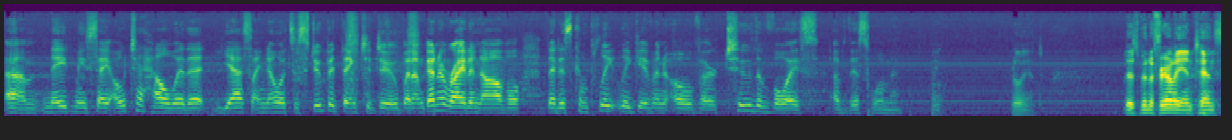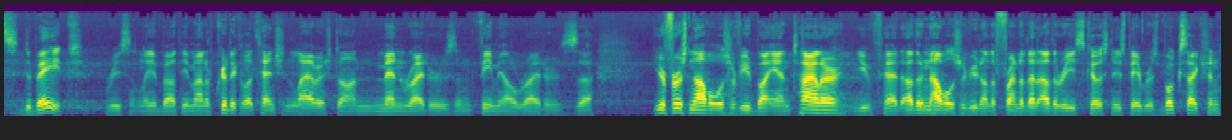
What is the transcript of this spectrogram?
um, made me say, "Oh, to hell with it! Yes, I know it's a stupid thing to do, but I'm going to write a novel that is completely given over to the voice of this woman." Hmm. Brilliant. There's been a fairly intense debate recently about the amount of critical attention lavished on men writers and female writers. Uh, your first novel was reviewed by Anne Tyler. You've had other novels reviewed on the front of that other East Coast newspaper's book section.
